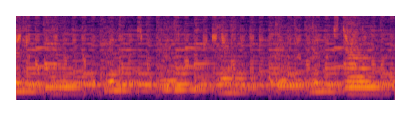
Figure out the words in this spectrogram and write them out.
さあ始めよういいか諸君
